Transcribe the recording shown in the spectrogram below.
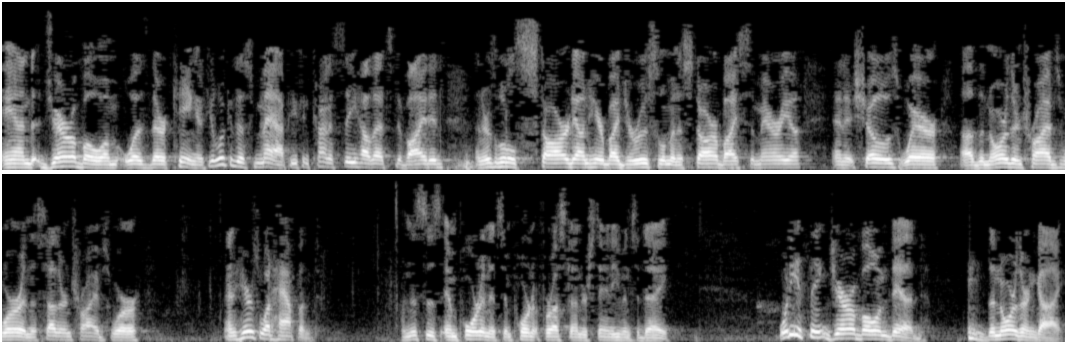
and Jeroboam was their king. And if you look at this map, you can kind of see how that's divided. And there's a little star down here by Jerusalem and a star by Samaria, and it shows where uh, the northern tribes were and the southern tribes were. And here's what happened. And this is important. It's important for us to understand even today. What do you think Jeroboam did? the northern guy.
